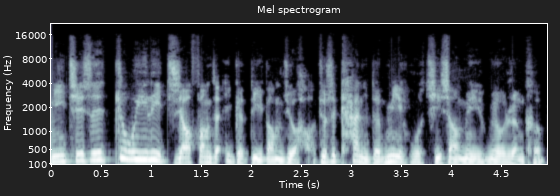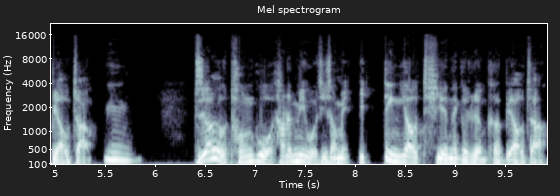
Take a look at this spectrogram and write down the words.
你其实注意力只要放在一个地方就好，就是看你的灭火器上面有没有认可标章。嗯。只要有通过，它的灭火器上面一定要贴那个认可标章。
